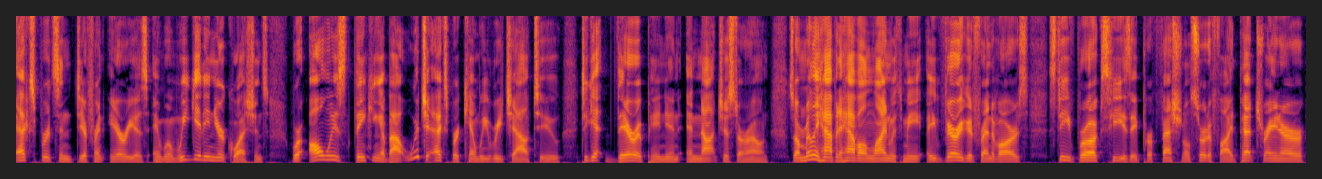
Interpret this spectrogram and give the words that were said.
experts in different areas. And when we get in your questions, we're always thinking about which expert can we reach out to to get their opinion and not just our own. So I'm really happy to have online with me a very good friend of ours, Steve Brooks. He is a professional certified pet trainer.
